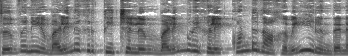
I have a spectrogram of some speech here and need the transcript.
செவ்வனே வழிநகர்த்தி செல்லும் வழிமுறைகளை கொண்டதாகவே இருந்தன.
